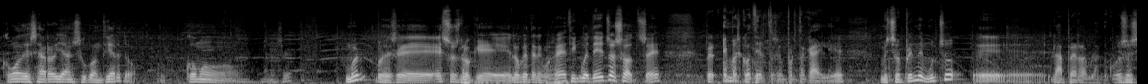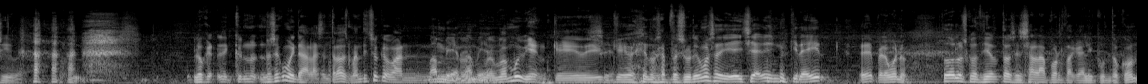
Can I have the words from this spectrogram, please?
cómo desarrollan su concierto, cómo, no sé. Bueno, pues eh, eso es lo que, lo que tenemos, ¿eh? 58 shots, ¿eh? Pero hay más conciertos en Portacaeli, ¿eh? Me sorprende mucho eh, la perra blanco, eso sí. Lo que, que no, no sé cómo irán las entradas, me han dicho que van, Van bien, van bien. Van muy bien, que, Sí. que nos apresuremos y si alguien quiere ir, ¿eh? pero bueno, todos los conciertos en salaportacaeli.com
